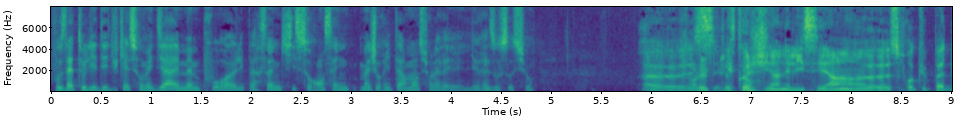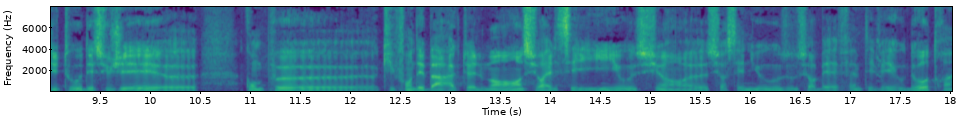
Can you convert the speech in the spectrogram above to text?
vos ateliers d'éducation média et même pour les personnes qui se renseignent majoritairement sur les, réseaux sociaux? Les collégiens, les lycéens ne se préoccupent pas du tout des sujets qu'on peut, euh, qui font débat actuellement sur LCI ou sur, euh, sur CNews ou sur BFM TV ou d'autres.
